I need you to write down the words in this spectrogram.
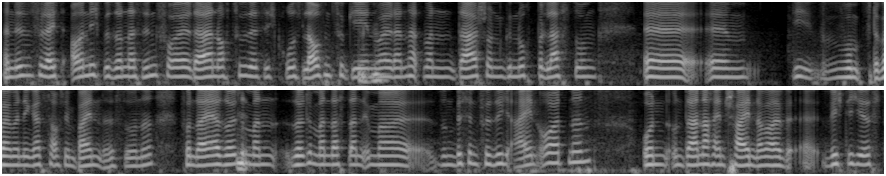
dann ist es vielleicht auch nicht besonders sinnvoll, da noch zusätzlich groß laufen zu gehen, mhm. weil dann hat man da schon genug Belastung. Äh, ähm, die, wo, weil man den ganzen Tag auf den Beinen ist, so, ne? Von daher sollte man, sollte man das dann immer so ein bisschen für sich einordnen und, und danach entscheiden. Aber äh, wichtig ist,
